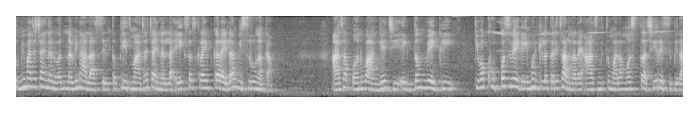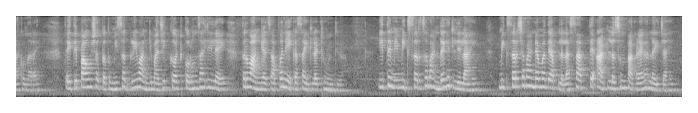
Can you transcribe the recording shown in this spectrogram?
तुम्ही माझ्या चॅनलवर नवीन आला असेल तर प्लीज माझ्या चॅनलला एक सबस्क्राईब करायला विसरू नका. आज आपण वांग्याची एकदम वेगळी किंवा खूपच वेगळी म्हटलं तरी चालणार आहे. आज मी तुम्हाला मस्त अशी रेसिपी दाखवणार आहे. तर इथे पाहू शकता तुम्ही सगळी वांगी माझी कट करून झालेली आहे. तर वांग्याचा आपण एका साईडला ठेवून देऊया. इथे मी मिक्सरचं भांडं घेतलेलं आहे. मिक्सरच्या भांड्यामध्ये आपल्याला सात ते आठ लसूण पाकळ्या घालायच्या आहेत.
